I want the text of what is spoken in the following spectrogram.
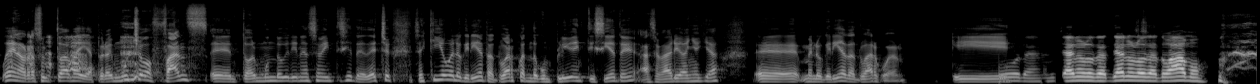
bueno, resultó a medias, pero hay muchos fans en todo el mundo que tienen ese 27. De hecho, ¿sabes que yo me lo quería tatuar cuando cumplí 27, hace varios años ya? Eh, me lo quería tatuar, weón. Y... ya, no lo, ya no lo tatuamos.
